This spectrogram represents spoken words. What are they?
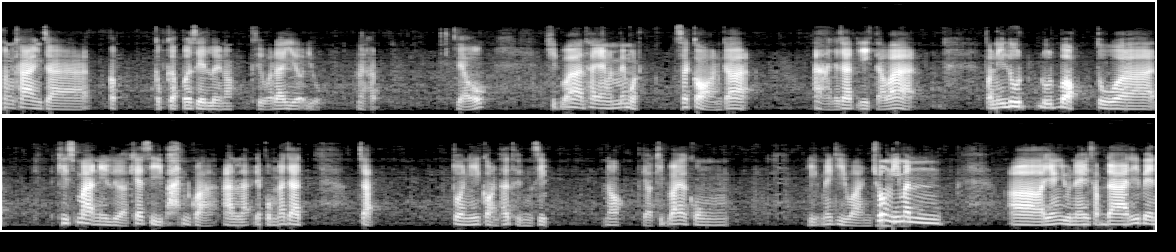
ค่อนข้างจะเกือบเกือบเปอร์เซ็นต์เลยเนาะถือว่าได้เยอะอยู่นะครับ เดี๋ยวคิดว่าถ้ายังไม่หมดซะก่อนก็อาจจะจัดอีกแต่ว่า ตอนนี้รูทรูทบอกตัวคริสต์มาสนี่เหลือแค่สี่พันกว่าอันละเดี๋ยวผมน่าจะจัดตัวนี้ก่อนถ้าถึงสิบเนาะเดี๋ยวคิดว่าคงอีกไม่กี่วัน ช่วงนี้มันยังอยู่ในสัปดาห์ที่เป็น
